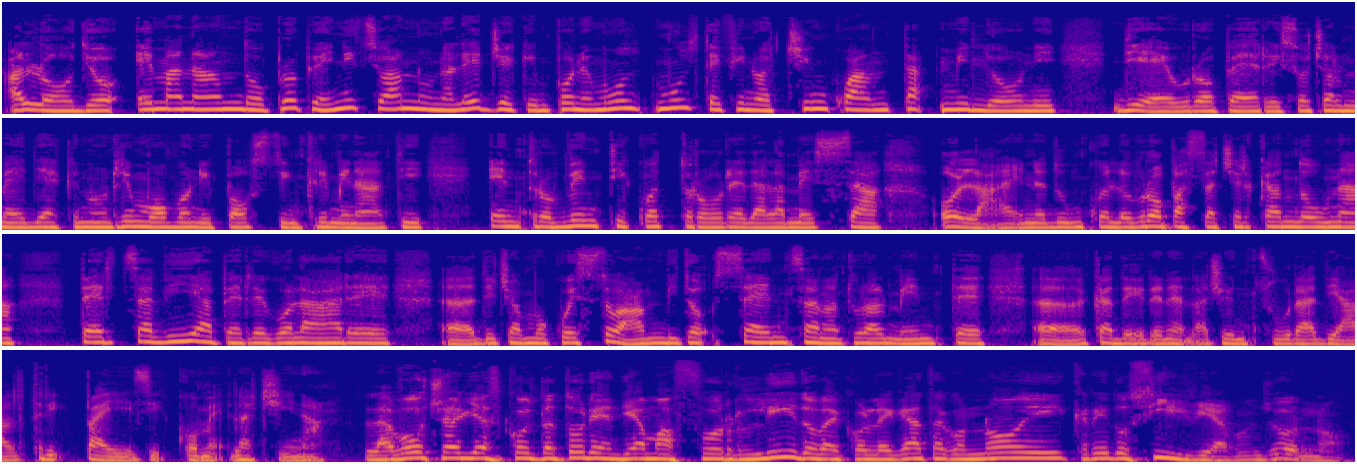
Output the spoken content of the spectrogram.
all'odio, emanando proprio a inizio anno una legge che impone multe fino a 50 milioni di euro per i social media che non rimuovono i post incriminati entro 24 ore dalla messa online. Dunque l'Europa sta cercando una terza via per regolare eh, diciamo, questo ambito senza naturalmente eh, cadere nella censura di altri paesi come la Cina. La voce agli ascoltatori andiamo a Forlì dove è collegata con noi credo Silvia, buongiorno.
